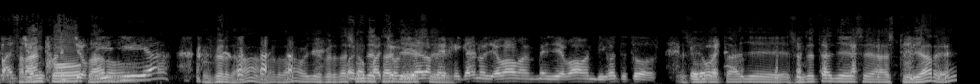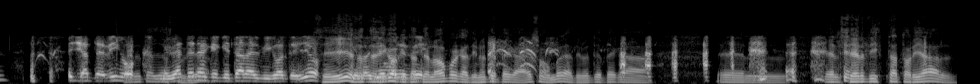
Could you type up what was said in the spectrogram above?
Pancho, Franco, Pancho claro. Villa. es verdad, es verdad, oye, es verdad, Bueno, es un Pancho detalle ese, mexicano, llevaban, me llevaban bigote todos. es un bueno, detalle, es un detalle ese a estudiar, ¿eh? ya te digo, detalle me voy a tener que quitar el bigote yo. Sí, eso te digo, desde- quítatelo porque a ti no te pega eso, hombre, a ti no te pega el, el ser dictatorial.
